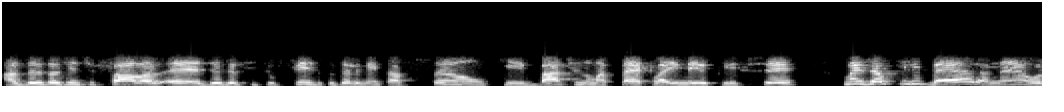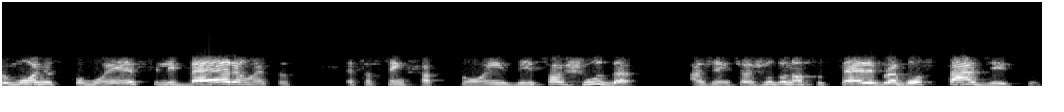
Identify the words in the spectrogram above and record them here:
Às vezes a gente fala é, de exercício físico, de alimentação, que bate numa tecla aí meio clichê, mas é o que libera, né? Hormônios como esse liberam essas, essas sensações e isso ajuda a gente, ajuda o nosso cérebro a gostar disso.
